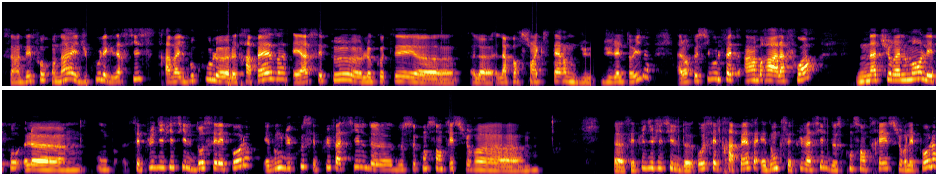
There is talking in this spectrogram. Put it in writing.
c'est un défaut qu'on a, et du coup l'exercice travaille beaucoup le, le, trapèze et assez peu le côté, euh, le, la portion externe du, du, deltoïde, alors que si vous le faites un bras à la fois, naturellement c'est plus difficile d'hausser l'épaule, et donc du coup c'est plus facile de, de, se concentrer sur, euh, euh, c'est plus difficile de hausser le trapèze et donc c'est plus facile de se concentrer sur l'épaule.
